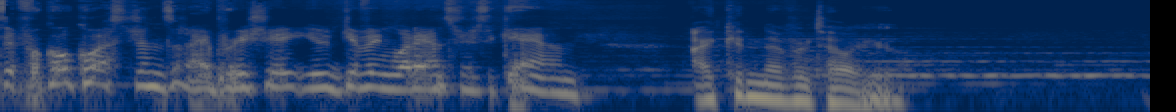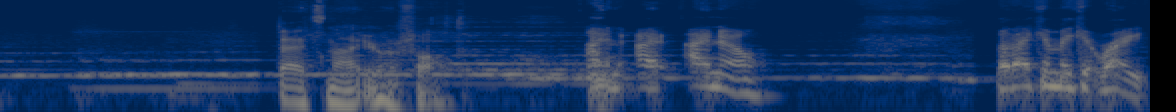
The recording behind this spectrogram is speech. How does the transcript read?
difficult questions, and I appreciate you giving what answers you can. I can never tell you. That's not your fault. I, I, I know, but I can make it right.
